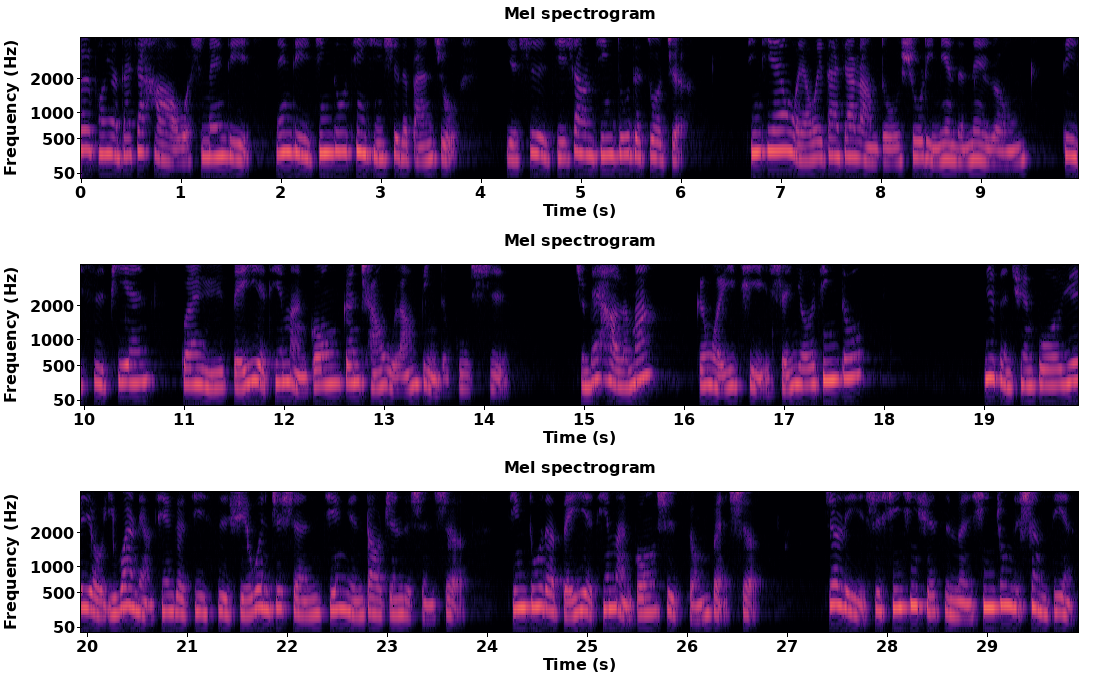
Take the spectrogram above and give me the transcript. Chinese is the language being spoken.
各位朋友，大家好，我是 Mandy，Mandy 京都进行式的版主，也是《集上京都》的作者。今天我要为大家朗读书里面的内容，第四篇关于北野天满宫跟长五郎饼的故事。准备好了吗？跟我一起神游京都。日本全国约有一万两千个祭祀学问之神菅原道真的神社，京都的北野天满宫是总本社。这里是莘莘学子们心中的圣殿。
